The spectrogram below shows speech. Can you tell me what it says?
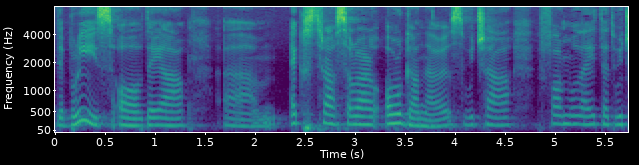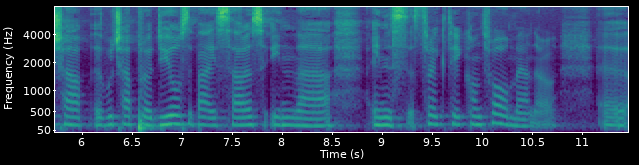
debris or they are um, extracellular organelles which are formulated, which are, uh, which are produced by cells in, uh, in a strictly controlled manner. Uh,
